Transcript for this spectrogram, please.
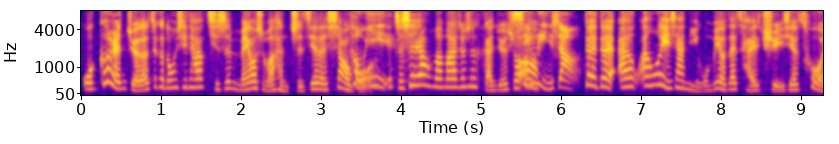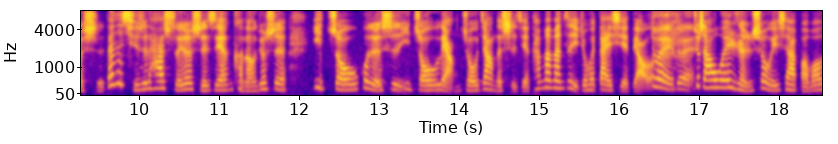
我个人觉得这个东西它其实没有什么很直接的效果，同意。只是让妈妈就是感觉说心理上，对对，安安慰一下你，我们有在采取一些措施。但是其实它随着时间，可能就是一周或者是一周两周这样的时间，它慢慢自己就会代谢掉了。对对，就稍微忍受一下宝宝。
